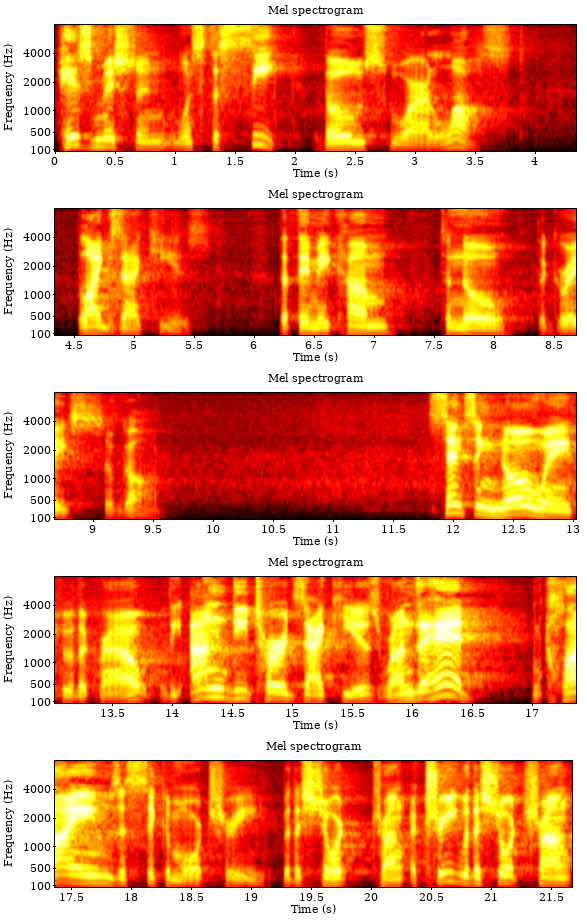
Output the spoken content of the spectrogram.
His mission was to seek those who are lost, like Zacchaeus that they may come to know the grace of God. Sensing no way through the crowd, the undeterred Zacchaeus runs ahead and climbs a sycamore tree with a short trunk, a tree with a short trunk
